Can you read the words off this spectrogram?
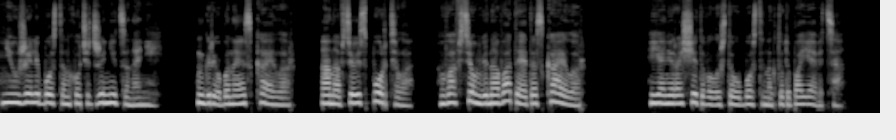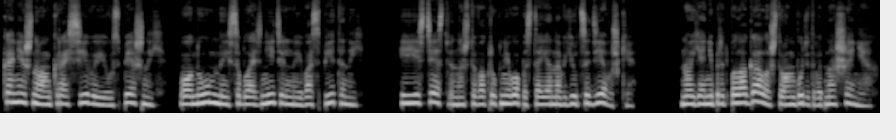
Неужели Бостон хочет жениться на ней? Грёбаная Скайлор. Она всё испортила. Во всём виновата эта Скайлор. Я не рассчитывала, что у Бостона кто-то появится. Конечно, он красивый и успешный. Он умный, соблазнительный, воспитанный. И естественно, что вокруг него постоянно вьются девушки. Но я не предполагала, что он будет в отношениях.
